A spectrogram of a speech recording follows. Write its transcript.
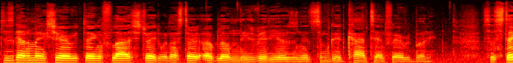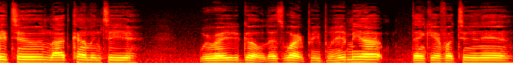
just got to make sure everything flies straight when I start uploading these videos and it's some good content for everybody. So stay tuned, a lot coming to you. We're ready to go. Let's work, people. Hit me up. Thank you for tuning in.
